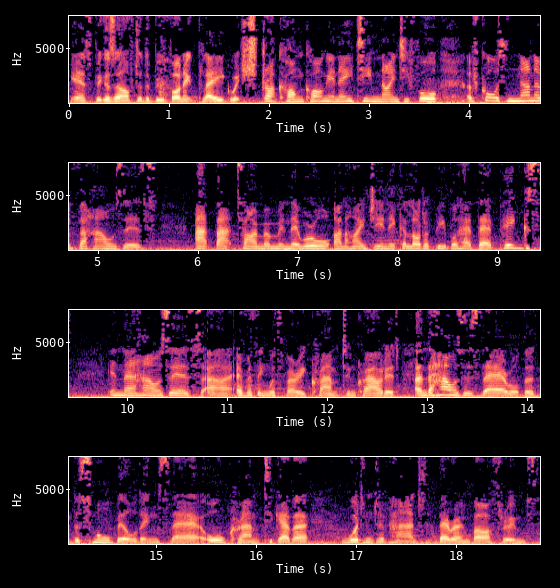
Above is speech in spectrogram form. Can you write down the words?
Yes, because after the bubonic plague, which struck Hong Kong in 1894, of course, none of the houses at that time, I mean, they were all unhygienic. A lot of people had their pigs in their houses. Uh, everything was very cramped and crowded. And the houses there, or the, the small buildings there, all cramped together, wouldn't have had their own bathrooms.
